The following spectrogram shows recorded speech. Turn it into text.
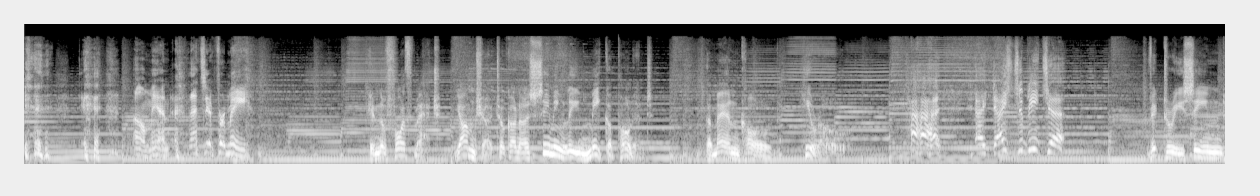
oh man, that's it for me. In the fourth match, Yamcha took on a seemingly meek opponent, the man called Hero. uh, nice to meet ya. Victory seemed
